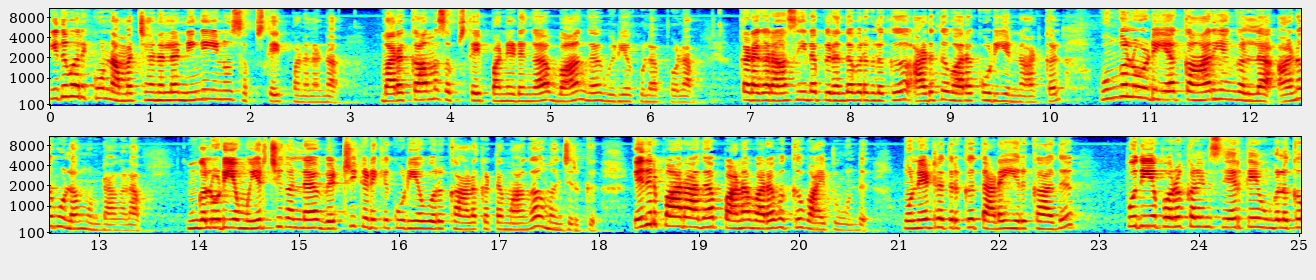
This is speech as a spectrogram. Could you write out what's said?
இது வரைக்கும் நம்ம சேனலை நீங்கள் இன்னும் சப்ஸ்கிரைப் பண்ணலைன்னா மறக்காமல் சப்ஸ்கிரைப் பண்ணிடுங்க. வாங்க வீடியோக்குள்ளே போகலாம் கடகராசியில் பிறந்தவர்களுக்கு அடுத்து வரக்கூடிய நாட்கள் உங்களுடைய காரியங்களில் அனுகூலம் உண்டாகலாம். உங்களுடைய முயற்சிகளில் வெற்றி கிடைக்கக்கூடிய ஒரு காலகட்டமாக அமைஞ்சிருக்கு. எதிர்பாராத பண வரவுக்கு வாய்ப்பு உண்டு. முன்னேற்றத்திற்கு தடை இருக்காது. புதிய பொருட்களின் சேர்க்கை உங்களுக்கு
